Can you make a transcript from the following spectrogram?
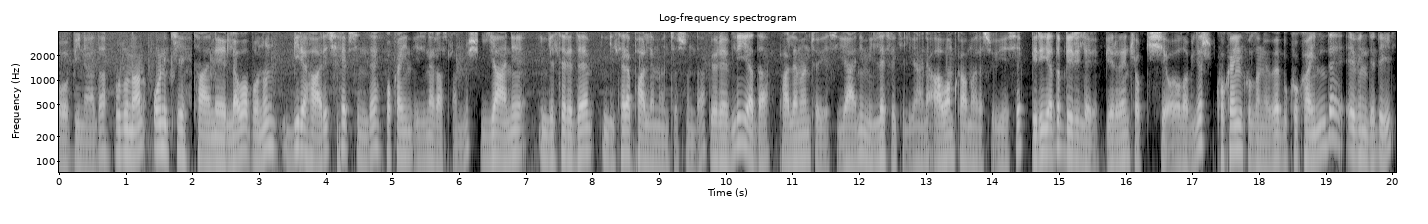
o binada bulunan 12 tane lavabonun biri hariç hepsinde kokain izine rastlanmış. Yani İngiltere'de İngiltere parlamentosunda görevli ya da parlamento üyesi yani milletvekili yani avam kamerası üyesi biri ya da birileri birden çok kişi olabilir kokain kullanıyor ve bu kokaini de evinde değil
